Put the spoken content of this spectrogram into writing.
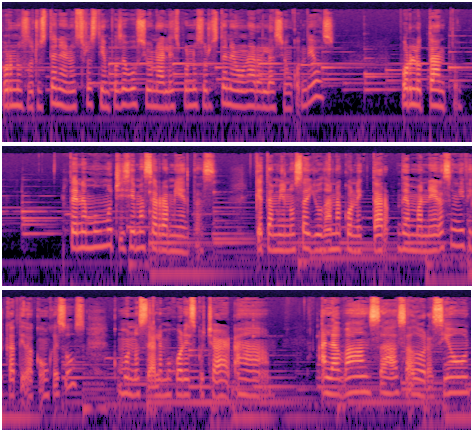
por nosotros tener nuestros tiempos devocionales, por nosotros tener una relación con Dios. Por lo tanto, tenemos muchísimas herramientas que también nos ayudan a conectar de manera significativa con Jesús, como no sé, a lo mejor escuchar a alabanzas, adoración,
